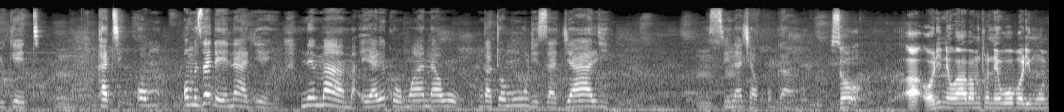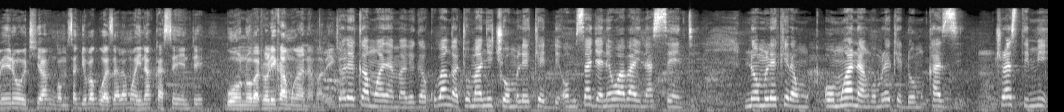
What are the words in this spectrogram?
you get. Mm. kati om- omuzadde yenna ali eyo ne maama eyaleka omwana wo nga tomuwuliza gy'ali. Siina kyakugamba. So oli ne waaba muto ne wooba oli mu mbeera otya nga omusajja oba gwewazaalamu alina kasente bw'onooba toleka mwana mabega? Toleka mwana mabega kubanga tomanyi kyomulekedde. Omusajja ne waba alina ssente n'omulekera omu- omwana ng'omulekedde omukazi. Trust me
